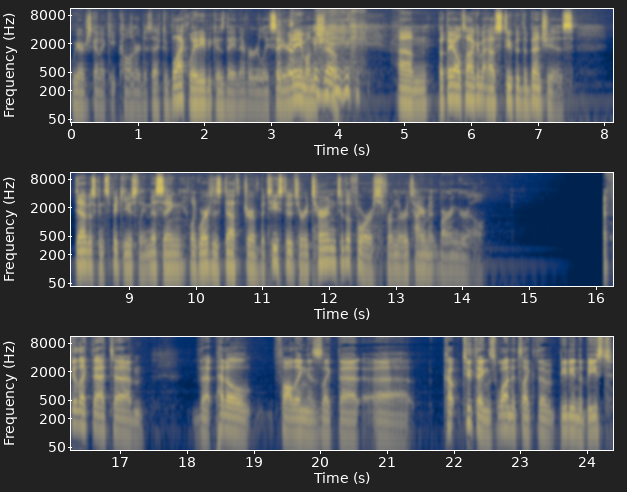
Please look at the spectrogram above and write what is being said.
we are just gonna keep calling her Detective Black Lady because they never really say her name on the show. Um, but they all talk about how stupid the bench is. Deb is conspicuously missing. LaGuerta's death drove Batista to return to the force from the retirement bar and grill. I feel like that um, that pedal falling is like that. Uh, two things. One, it's like the Beauty and the Beast,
